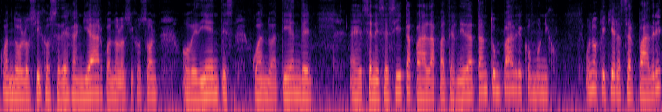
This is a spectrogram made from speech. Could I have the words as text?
Cuando los hijos se dejan guiar, cuando los hijos son obedientes, cuando atienden, eh, se necesita para la paternidad tanto un padre como un hijo. Uno que quiera ser padre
